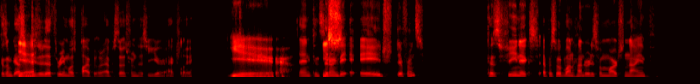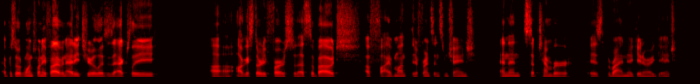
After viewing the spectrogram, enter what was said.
because I'm guessing Yeah. these are the three most popular episodes from this year actually. Yeah. And considering Yes. the age difference, because Phoenix episode 100 is from March 9th, episode 125 and Eddie list is actually uh, August 31st. So that's about a five month difference and some change. And then September is Brian, Nikki, and are engaged.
